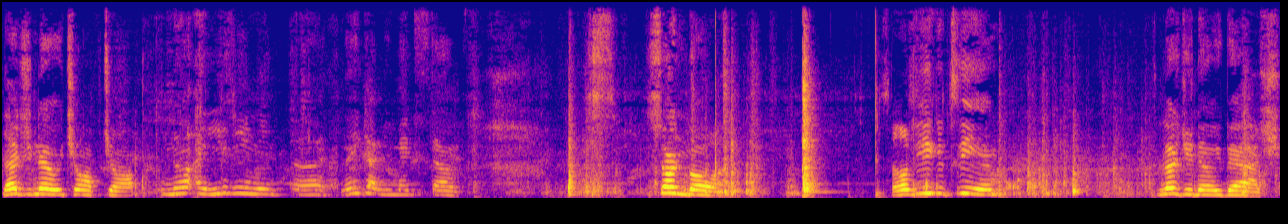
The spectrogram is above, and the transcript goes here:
legendary chop chop. No, I literally mean, uh, now you got me mixed up. Sunburn. So if you can see him, legendary bash.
